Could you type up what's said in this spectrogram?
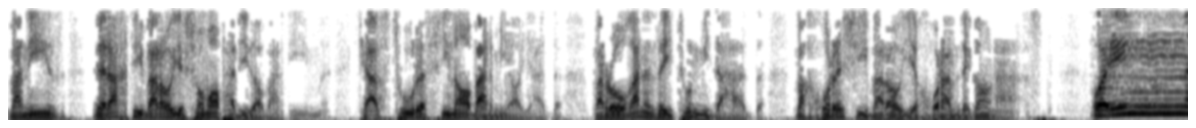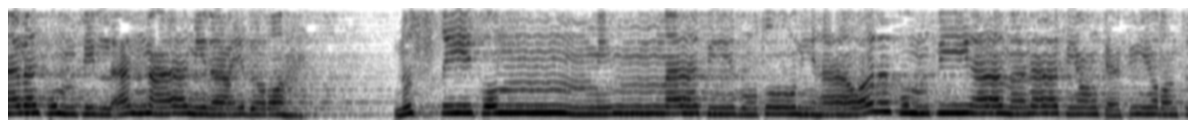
و نیز درختی برای شما پدید آوردیم که از تور سینا برمیآید و روغن زیتون می‌دهد و خورشی برای خورندگان است. وَإِنَّ لَكُمْ فِي الْأَنْعَامِ لَعِبْرَةً نُسْقِيكُم مِّمَّا فِي بُطُونِهَا وَلَكُمْ فِيهَا مَنَافِعُ كَثِيرَةٌ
